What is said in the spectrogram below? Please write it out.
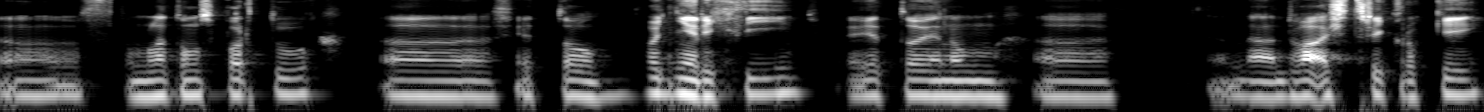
uh, v tomhle sportu. Uh, je to hodně rychlý, je to jenom uh, na dva až tři kroky.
